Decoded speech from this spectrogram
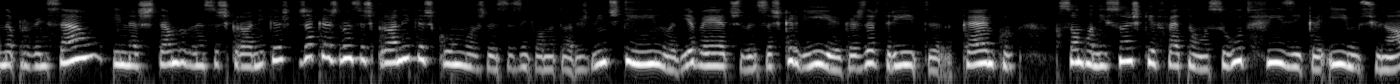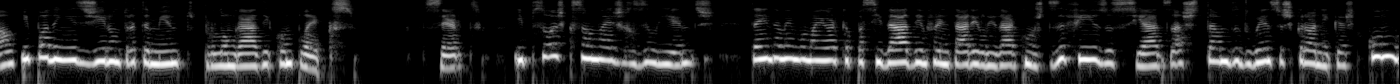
na prevenção e na gestão de doenças crónicas, já que as doenças crónicas, como as doenças inflamatórias do intestino, a diabetes, doenças cardíacas, artrite, cancro, são condições que afetam a saúde física e emocional e podem exigir um tratamento prolongado e complexo certo? E pessoas que são mais resilientes têm também uma maior capacidade de enfrentar e lidar com os desafios associados à gestão de doenças crónicas, como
